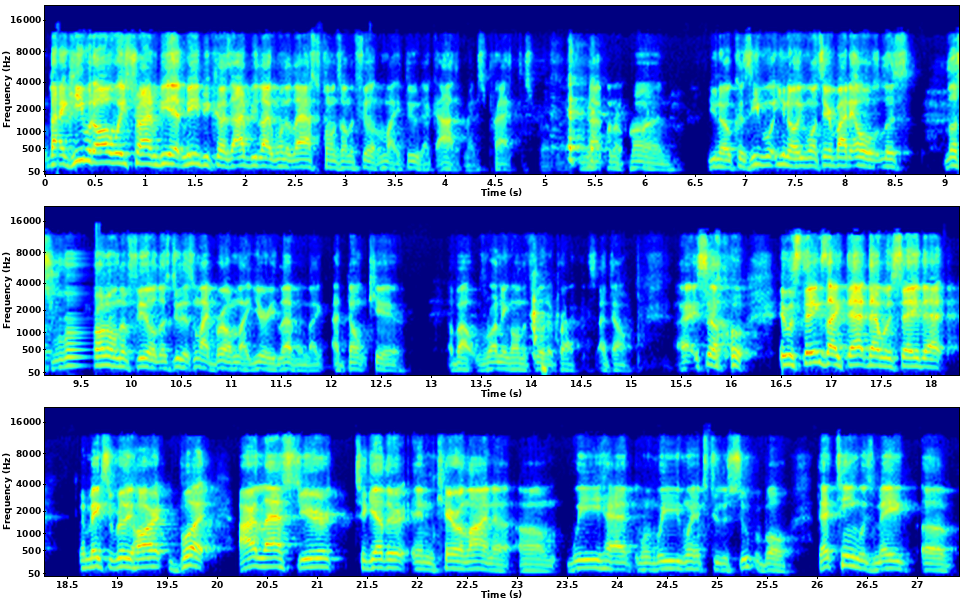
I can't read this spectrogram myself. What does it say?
like he would always try and be at me because I'd be like one of the last ones on the field. I'm like, dude, I got it, man. It's practice, bro. Like, I'm not gonna run, you know, because he, you know, he wants everybody. Oh, let's let's run on the field. Let's do this. I'm like, bro, I'm like, you're 11. Like, I don't care about running on the field at practice. I don't. All right. So it was things like that that would say that it makes it really hard. But our last year together in Carolina, um, we had when we went to the Super Bowl, that team was made of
